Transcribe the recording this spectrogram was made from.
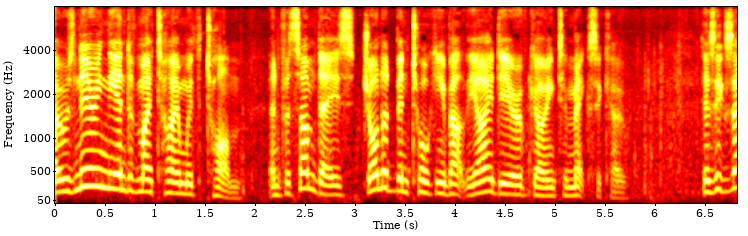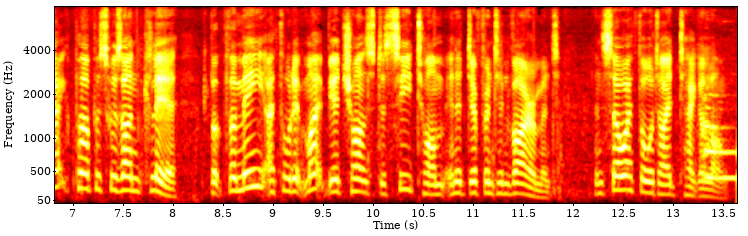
I was nearing the end of my time with Tom, and for some days John had been talking about the idea of going to Mexico. His exact purpose was unclear, but for me, I thought it might be a chance to see Tom in a different environment, and so I thought I'd tag along.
